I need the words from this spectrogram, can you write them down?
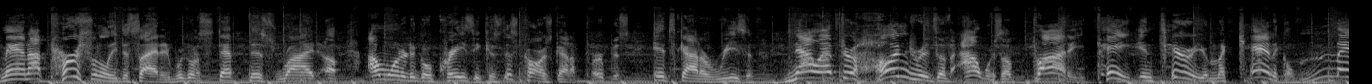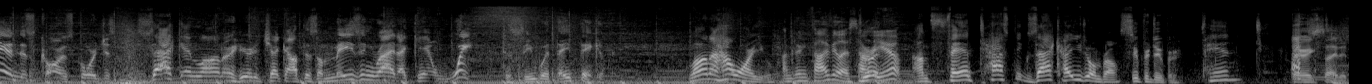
Man, I personally decided we're to step this ride up. I wanted to go crazy because this car's got a purpose. It's got a reason. Now, after hundreds of hours of body, paint, interior, mechanical, man, this car is gorgeous. Zach and Lana are here to check out this amazing ride. I can't wait to see what they think of it. Lana, how are you? I'm doing fabulous. How are you? I'm fantastic. Zach, how you doing, bro? Super duper. Fantastic. Very excited.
